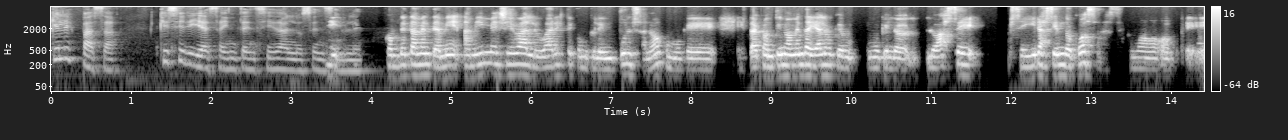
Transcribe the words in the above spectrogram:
¿Qué les pasa? ¿Qué sería esa intensidad en lo sensible? completamente. A mí, a mí me lleva al lugar este como que lo impulsa, ¿no? Como que está continuamente, hay algo que, como que lo, lo hace seguir haciendo cosas, como eh,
